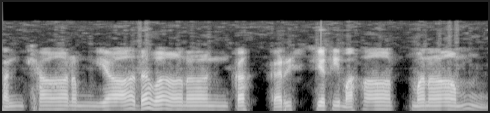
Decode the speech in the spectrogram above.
सङ्ख्यानम् यादवानाम् कः करिष्यति महात्मनाम्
